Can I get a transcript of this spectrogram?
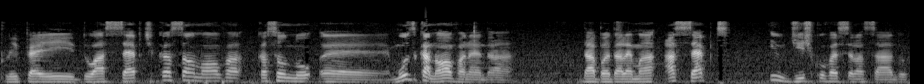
Clipe aí do Accept, canção nova, canção no, é, música nova, né? Da, da banda alemã Accept e o disco vai ser lançado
